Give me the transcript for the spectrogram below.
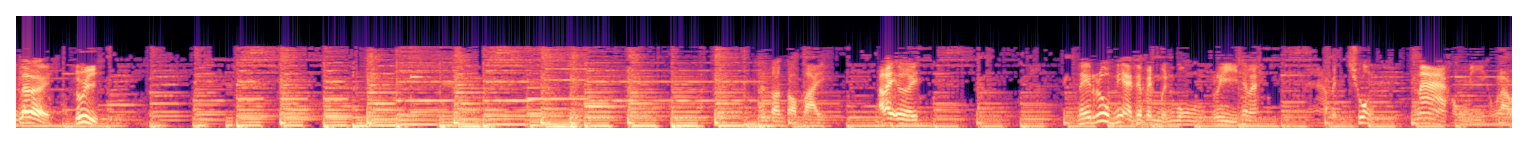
ิดเลย ลุยขั้นตอนต่อไป อะไรเอ่ย ในรูปนี้อาจจะเป็นเหมือนวงรีใช่ไหมเป็นช่วงหน้าของหมีของเรา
